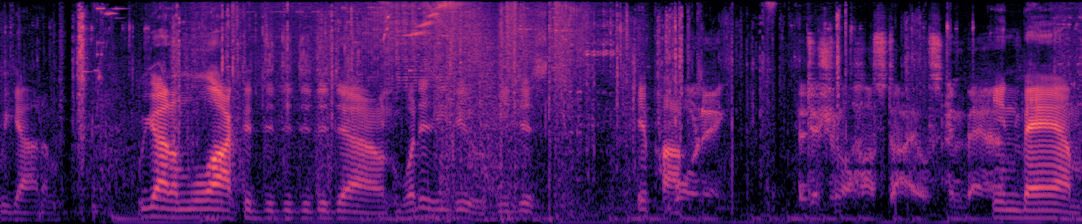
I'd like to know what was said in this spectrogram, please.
We got him. We got him locked d- d- d- d- down. What did he do? He just hip hop Warning. Additional hostiles in bam. Are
